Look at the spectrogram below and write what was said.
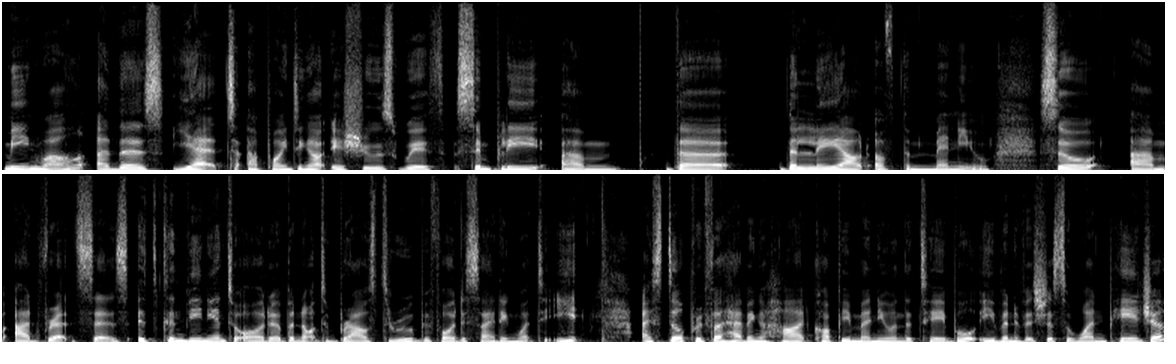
Meanwhile, others yet are pointing out issues with simply um, the the layout of the menu. So um, Advret says it's convenient to order but not to browse through before deciding what to eat. I still prefer having a hard copy menu on the table, even if it's just a one pager.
